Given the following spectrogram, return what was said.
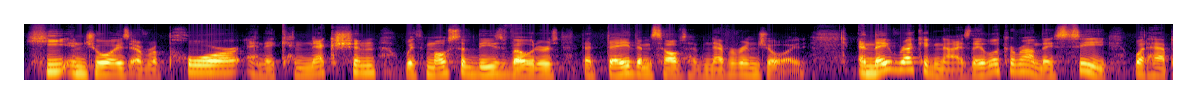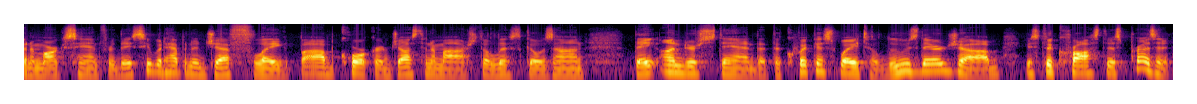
He enjoys a rapport and a connection with most of these voters that they themselves have never enjoyed. And they recognize, they look around, they see what happened to Mark Sanford, they see what happened to Jeff Flake, Bob Corker, Justin Amash, the list goes on. They understand that the quickest way to lose their job is to cross this president.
